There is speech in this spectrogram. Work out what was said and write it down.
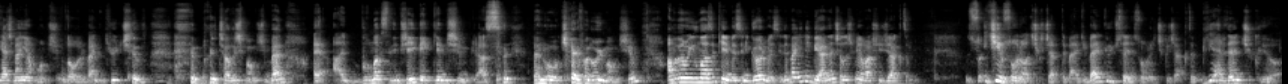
Gerçi ben yapmamışım doğru. Ben 2-3 yıl çalışmamışım. Ben e, bulmak istediğim şeyi beklemişim biraz. ben o kervana uymamışım. Ama ben o Yılmazlık kelimesini görmeseydim ben yine bir yerden çalışmaya başlayacaktım. 2 yıl sonra çıkacaktı belki. Belki 3 sene sonra çıkacaktı. Bir yerden çıkıyor.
